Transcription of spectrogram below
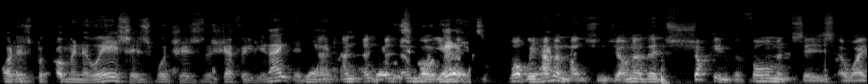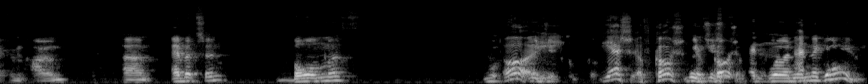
what has become an oasis, which is the Sheffield United Yeah, game. and, and, and, and what, you what we haven't mentioned, John, are the shocking performances away from home. Um, Everton, Bournemouth, Oh, ju- yes, of course, we of just course. Weren't in the game.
